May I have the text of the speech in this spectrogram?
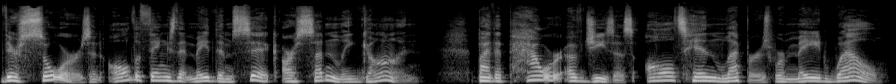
Their sores and all the things that made them sick are suddenly gone. By the power of Jesus, all ten lepers were made well.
